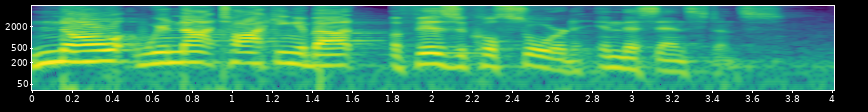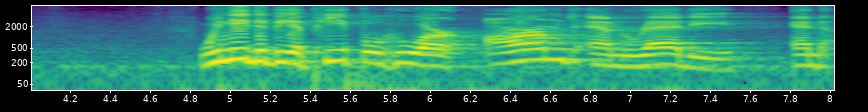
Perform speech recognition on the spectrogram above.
No we're not talking about a physical sword in this instance we need to be a people who are armed and ready and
